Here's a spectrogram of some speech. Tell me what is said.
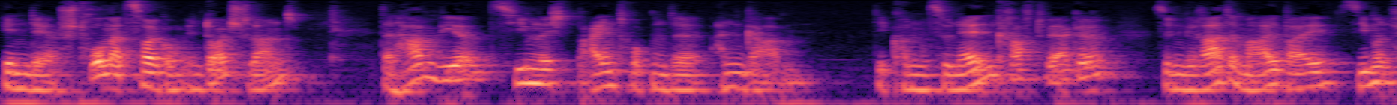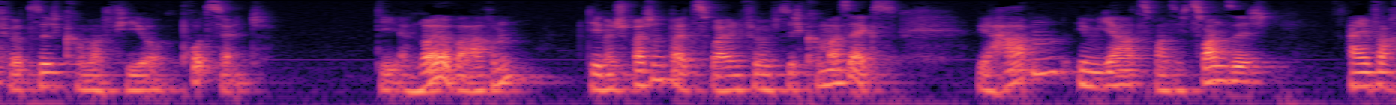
in der Stromerzeugung in Deutschland, dann haben wir ziemlich beeindruckende Angaben. Die konventionellen Kraftwerke sind gerade mal bei 47,4 Prozent. Die Erneuerbaren dementsprechend bei 52,6. Wir haben im Jahr 2020 einfach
